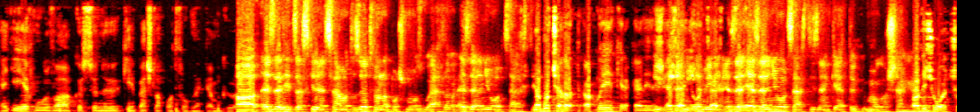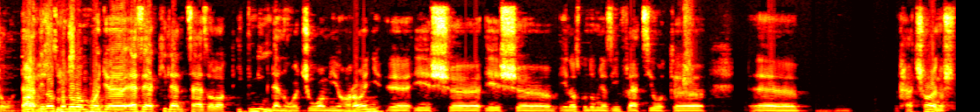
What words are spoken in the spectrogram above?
egy év múlva köszönő képeslapot fog nekem küldeni. A 1796 az 50 napos mozgó átlag, 1810. Ja, bocsánat, akkor én kérek elnézést. 1812 magasságában. Az is olcsó. Tehát az én azt gondolom, hogy 1900 alatt itt minden olcsó, ami arany, és, és én azt gondolom, hogy az inflációt Hát sajnos,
